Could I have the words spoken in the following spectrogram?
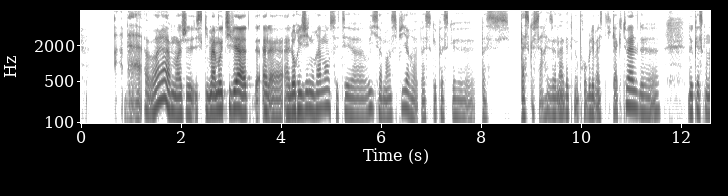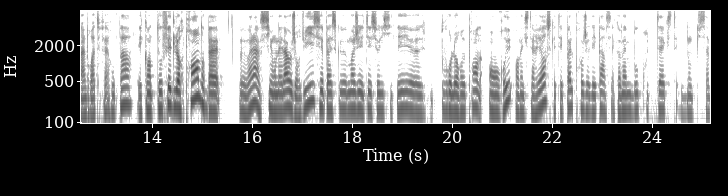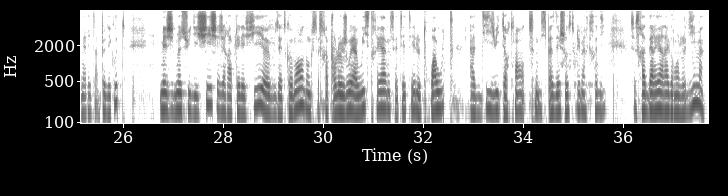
Ah bah, voilà, moi, je, ce qui m'a motivé à, à, l'origine vraiment, c'était oui, ça m'inspire parce que parce que parce, parce que ça résonne avec nos problématiques actuelles de, qu'est-ce qu'on a le droit de faire ou pas. Et quant au fait de le reprendre, ben, euh, voilà, si on est là aujourd'hui, c'est parce que moi j'ai été sollicitée euh, pour le reprendre en rue, en extérieur, ce qui n'était pas le projet au départ. Il y a quand même beaucoup de textes, donc ça mérite un peu d'écoute. Mais je me suis dit chiche et j'ai rappelé les filles, euh, vous êtes comment? Donc ce sera pour le jouer à Ouistreham cet été, le 3 août, à 18h30, où il se passe des choses tous les mercredis. Ce sera derrière la Grange Odime.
